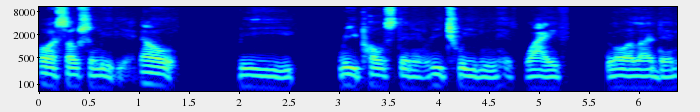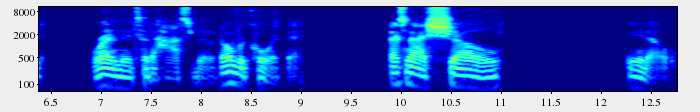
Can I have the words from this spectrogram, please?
on social media. Don't be reposting and retweeting his wife, Lauren London, running into the hospital. Don't record that. Let's not show, you know,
